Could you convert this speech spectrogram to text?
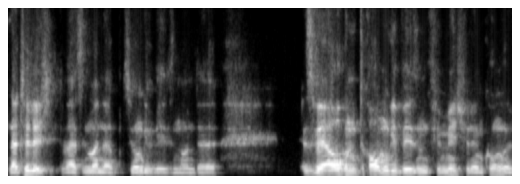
Natürlich war es immer eine Option gewesen und äh, es wäre auch ein Traum gewesen für mich, für den Kongo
